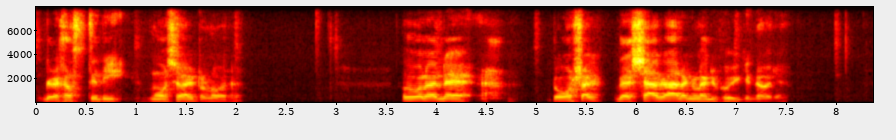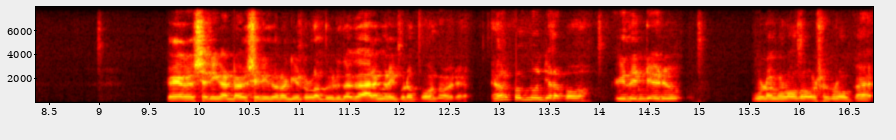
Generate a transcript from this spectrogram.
ഗ്രഹസ്ഥിതി മോശമായിട്ടുള്ളവർ അതുപോലെ തന്നെ ദോഷ ദശാകാലങ്ങൾ അനുഭവിക്കുന്നവർ കണ്ടവ ശനി തുടങ്ങിയിട്ടുള്ള ദുരിതകാലങ്ങളിൽ കൂടെ പോകുന്നവർ അവർക്കൊന്നും ചിലപ്പോൾ ഇതിന്റെ ഒരു ഗുണങ്ങളോ ദോഷങ്ങളോ ഒക്കെ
